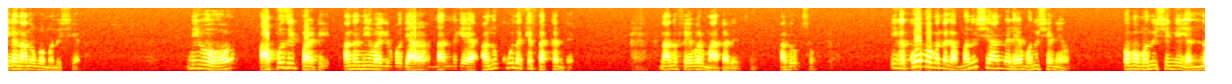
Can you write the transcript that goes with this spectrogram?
ಈಗ ನಾನೊಬ್ಬ ಮನುಷ್ಯ. ನೀವು ಆಪೋಸಿಟ್ ಪಾರ್ಟಿ ಅಂದ್ರೆ ನೀವಾಗಿರ್ಬೋದು ಯಾರು, ನನಗೆ ಅನುಕೂಲಕ್ಕೆ ತಕ್ಕಂತೆ, ನಾನು ಫೇವರ್ ಮಾತಾಡಿರ್ತೀನಿ. ಅದು ಸೊ ಈಗ ಕೋಪ ಬಂದಾಗ ಮನುಷ್ಯ ಅಂದಮೇಲೆ ಮನುಷ್ಯನೇ ಅವನು. ಒಬ್ಬ ಮನುಷ್ಯನಿಗೆ ಎಲ್ಲ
